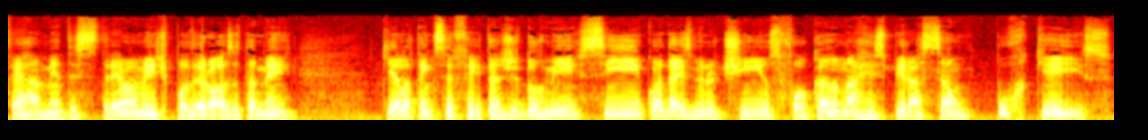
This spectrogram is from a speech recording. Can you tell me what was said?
ferramenta extremamente poderosa também, que ela tem que ser feita antes de dormir, 5 a 10 minutinhos, focando na respiração. Por que isso?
